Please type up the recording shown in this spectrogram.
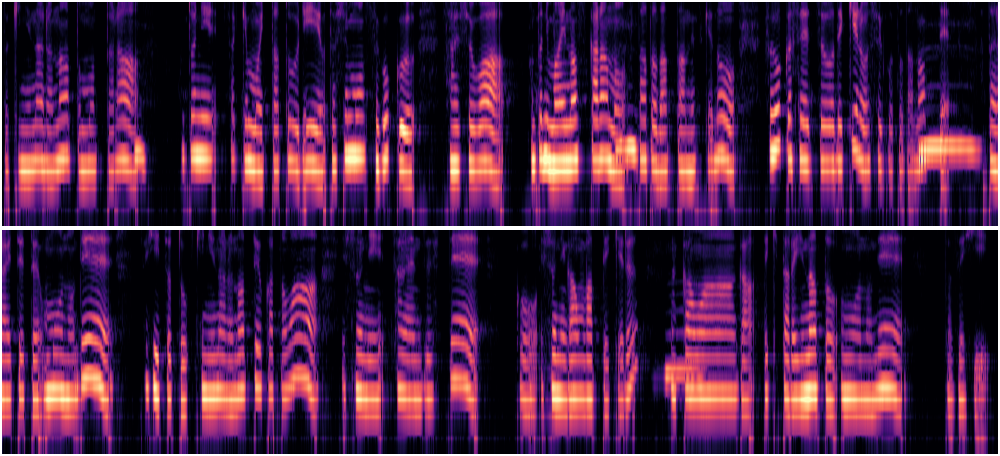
と気になるなと思ったら、本当にさっきも言った通り、私もすごく最初は本当にマイナスからのスタートだったんですけど、うん、すごく成長できるお仕事だなって働いてて思うので、ぜひちょっと気になるなっていう方は、一緒にチャレンジして、こう、一緒に頑張っていける仲間ができたらいいなと思うので、ちょっとぜひ、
